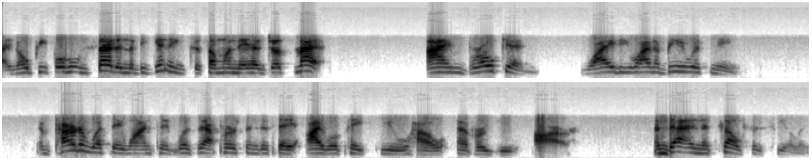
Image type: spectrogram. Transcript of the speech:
I know people who've said in the beginning to someone they had just met, I'm broken. Why do you want to be with me? And part of what they wanted was that person to say, I will take you however you are. And that in itself is healing.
